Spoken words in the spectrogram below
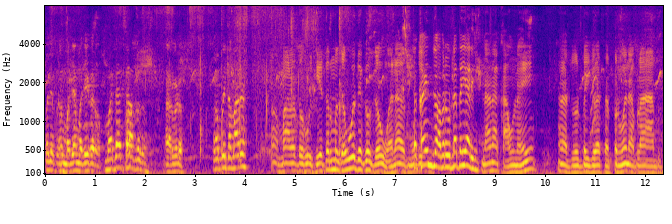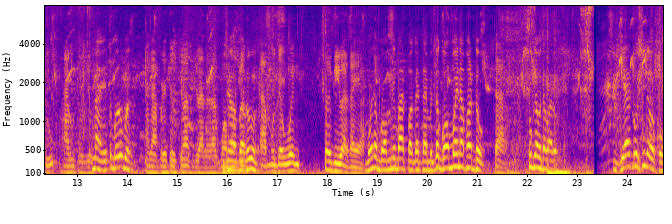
ભલે ભલે. મજા મજે કરો. મજા છે આપણે તો. હવે ભાઈ તમારે? મારે તો હું ખેતરમાં જવું હોય તે કહું જવું. અને ખાઈને જો આપણે રોટલા તૈયારી. ના ના ખાવું નહીં. અને જોરભાઈ જેવા સરપંચ હોય ને આપણા આ બધું સારું થઈ ગયું. ના એ તો બરોબર. આપણે તો કેવા જોવા. આબુ જવું હોય ને તો બી વાત આયા. હું તો ગોમની બહાર પગત ના મિલતો ગોમમાં ના ફરતો. શું કેવું તમારું? ઘેર ડૂસી ન વખો.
